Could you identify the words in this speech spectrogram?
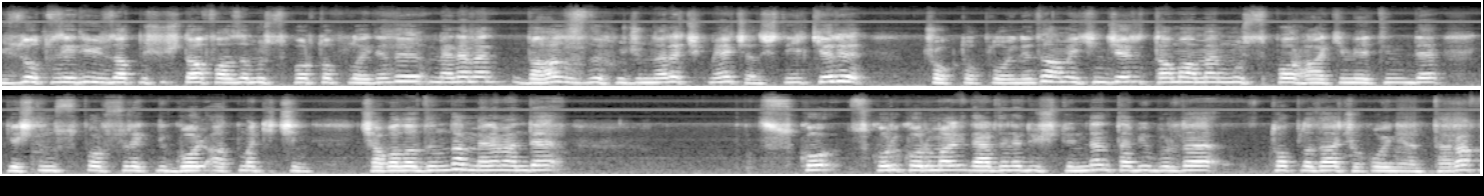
%37-163 daha fazla Muş Spor toplu oynadı. Menemen daha hızlı hücumlara çıkmaya çalıştı. İlk yarı çok toplu oynadı ama ikinci yarı tamamen Muş Spor hakimiyetinde geçti. Muş Spor sürekli gol atmak için çabaladığından Menemen de sko- skoru koruma derdine düştüğünden tabi burada topla daha çok oynayan taraf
